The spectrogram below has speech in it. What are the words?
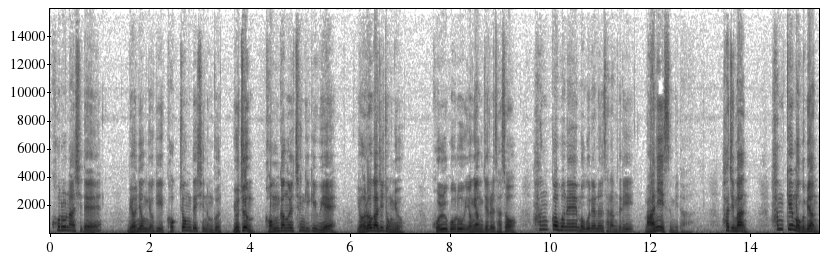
코로나 시대에 면역력이 걱정되시는 분. 요즘 건강을 챙기기 위해 여러 가지 종류 골고루 영양제를 사서 한꺼번에 먹으려는 사람들이 많이 있습니다. 하지만 함께 먹으면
